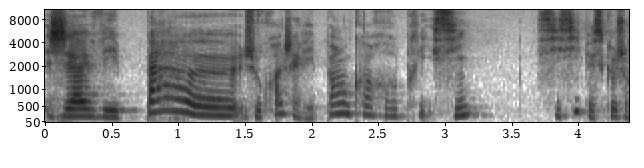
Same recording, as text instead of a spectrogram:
J'avais pas, euh, je crois que j'avais pas encore repris. Si, si, si, parce que je,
